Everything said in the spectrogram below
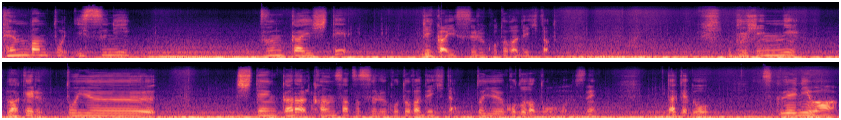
天板と椅子に分解して理解することができたと。部品に分けるという視点から観察することができたということだと思うんですね。だけど、机には、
